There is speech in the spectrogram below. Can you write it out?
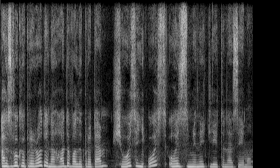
а звуки природи нагадували про те, що осінь ось ось змінить літо на зиму.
